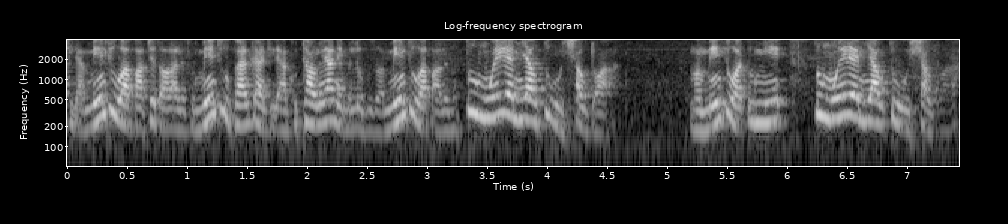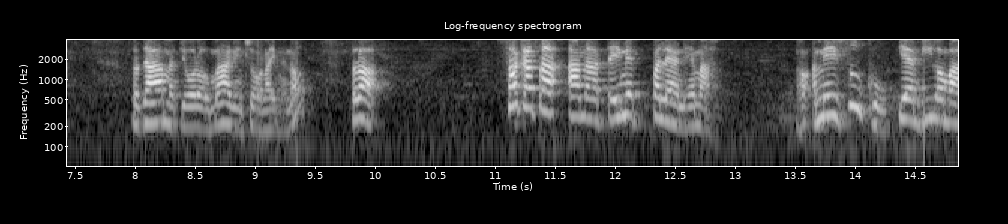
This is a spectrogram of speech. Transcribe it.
ထိတာမင်းတူကဘာဖြစ်သွားတာလဲဆိုမင်းတူဖမ်းကန်ထိတာအခုထောင်ထဲကနေမလို့ဘူးဆိုတော့မင်းတူကဘာလဲဆိုသူ့မွေးတဲ့မြောက်တူကိုရှောက်သွားတာနော်မင်းတူကသူမင်းသူ့မွေးတဲ့မြောက်တူကိုရှောက်သွားတာဆိုတော့ဒါကမပြောတော့အမရင်ကြော်လိုက်မယ်နော်ဆိုတော့စကားစအာနာတိမ့်မဲ့ပလန်ထဲမှာနော်အမေစုကိုပြန်ပြီးတော့မှ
